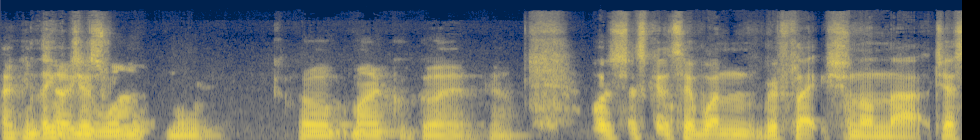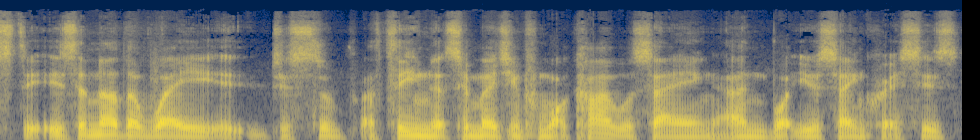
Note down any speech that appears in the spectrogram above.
I can I tell you one thing. Oh, Michael, go ahead. Yeah. I was just going to say one reflection on that. Just is another way, just a, a, theme that's emerging from what Kyle was saying and what you were saying, Chris. Is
